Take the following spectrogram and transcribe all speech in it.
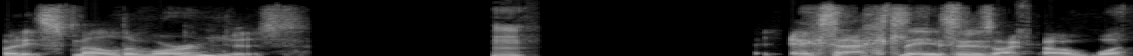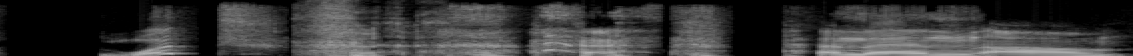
but it smelled of oranges. Exactly. So he's like, oh, what? What? and then, um,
